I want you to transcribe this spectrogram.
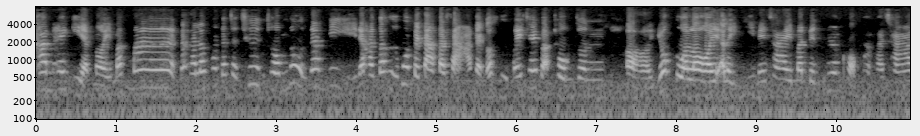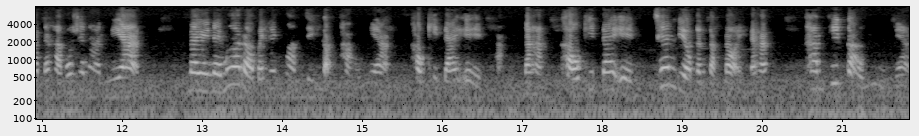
ท่านให้เกียรติหน่อยมากๆนะคะ แล้วท่านก็จะชื่นชมนู่นนั่นนี่นะคะ ก็คือพูดไปตามภาษาแต่ก็คือไม่ใช่แบบชมจนเอ่อยกตัวลอยอะไรอย่างนี้ไม่ใช่ มันเป็นเรื่องของธรรมชาตินะคะ เพราะฉะนั้นเนี่ย ในในเมื่อเราไปให้ความจริงกับเขาเนี่ยเขาคิดได้เองค่ะนะคะเขาคิดได้เอง เช่นเดียวกันกับหน่อยนะคะทำที่เก่าอยู่เนี่ย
